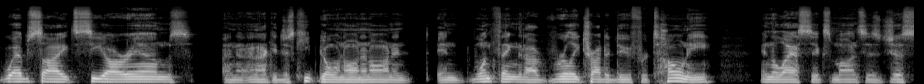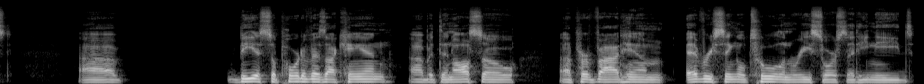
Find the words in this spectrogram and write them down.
websites, CRMs, and, and I could just keep going on and on. And and one thing that I've really tried to do for Tony in the last six months is just uh, be as supportive as I can, uh, but then also uh, provide him every single tool and resource that he needs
